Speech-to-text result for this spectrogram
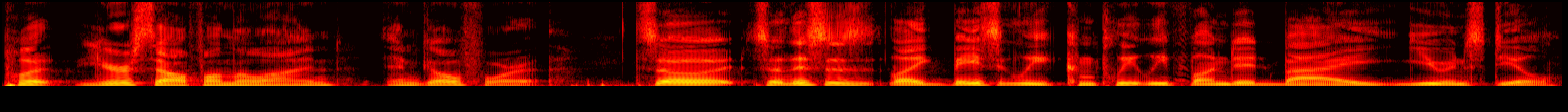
put yourself on the line and go for it. So, so this is like basically completely funded by you and Steel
